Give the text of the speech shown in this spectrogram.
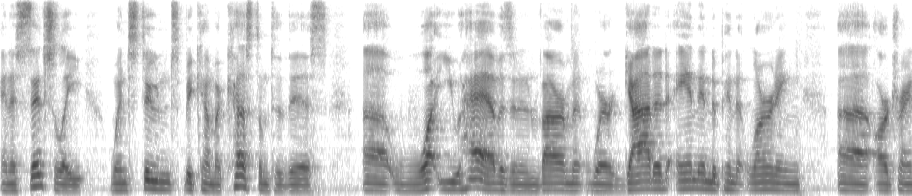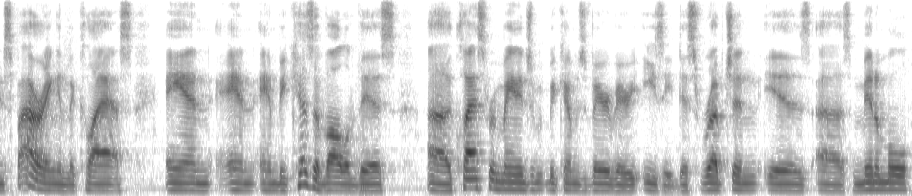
and essentially, when students become accustomed to this, uh, what you have is an environment where guided and independent learning uh, are transpiring in the class, and and and because of all of this, uh, classroom management becomes very very easy. Disruption is uh, minimal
